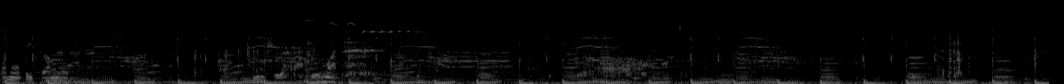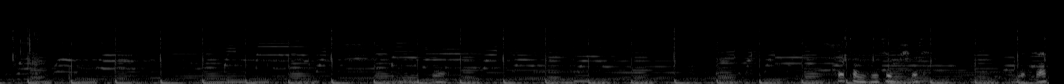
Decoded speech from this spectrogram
că am oprit camera. Nu știu dacă am filmat. Tot în buze ușor, agățat,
